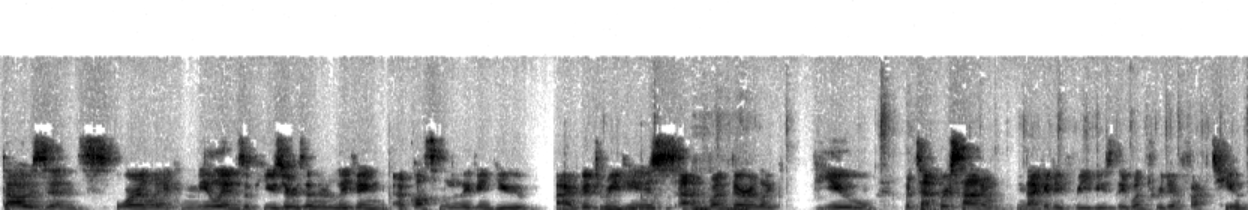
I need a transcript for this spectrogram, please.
thousands or like millions of users that are leaving, uh, constantly leaving you uh, good reviews. And mm-hmm. when they're like few or 10% of negative reviews, they won't really affect you.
